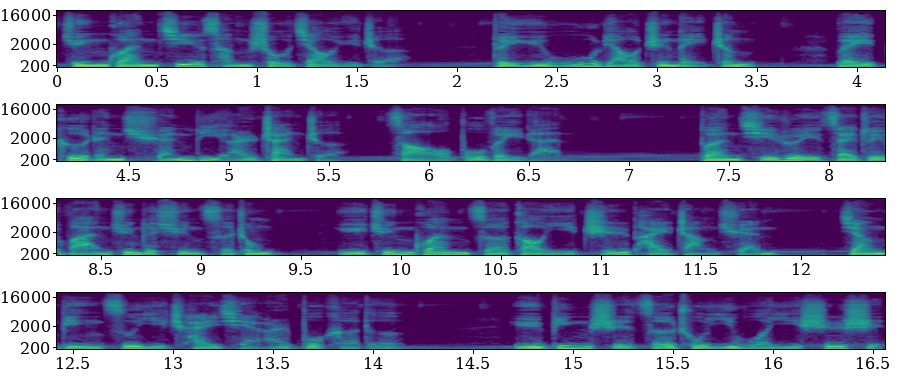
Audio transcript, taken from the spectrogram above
军官阶层受教育者，对于无聊之内争、为个人权利而战者，早不畏然。段祺瑞在对皖军的训词中，与军官则告以直派掌权。将兵恣意差遣而不可得，与兵士则出以我一失事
